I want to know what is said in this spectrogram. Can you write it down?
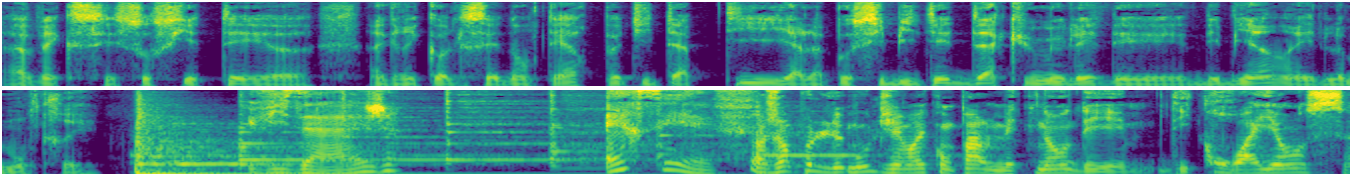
avec ces sociétés euh, agricoles sédentaires, petit à petit, il y a la possibilité d'accumuler des, des, biens et de le montrer. Visage RCF. Jean-Paul Lemoule, j'aimerais qu'on parle maintenant des, des croyances,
